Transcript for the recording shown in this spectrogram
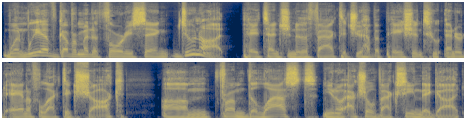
when we have government authorities saying do not pay attention to the fact that you have a patient who entered anaphylactic shock um, from the last you know actual vaccine they got,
